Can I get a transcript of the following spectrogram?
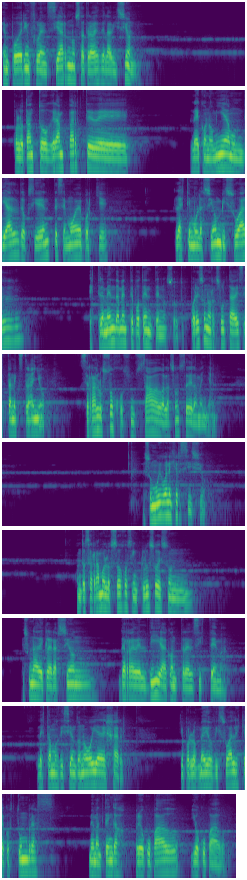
en poder influenciarnos a través de la visión. Por lo tanto, gran parte de la economía mundial de Occidente se mueve porque la estimulación visual es tremendamente potente en nosotros. Por eso nos resulta a veces tan extraño cerrar los ojos un sábado a las 11 de la mañana. Es un muy buen ejercicio. Cuando cerramos los ojos incluso es, un, es una declaración de rebeldía contra el sistema. Le estamos diciendo, no voy a dejar que por los medios visuales que acostumbras me mantengas preocupado y ocupado.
